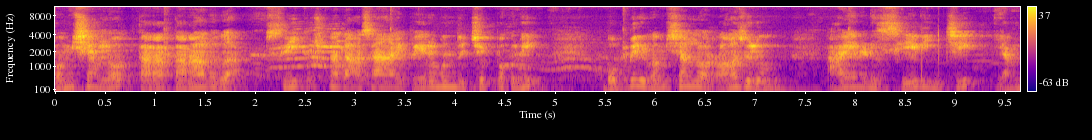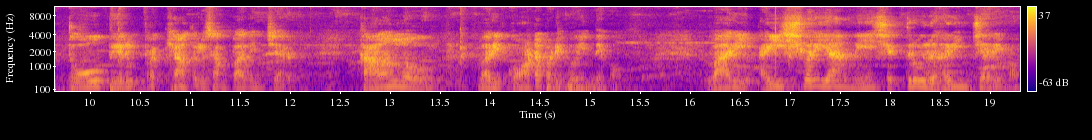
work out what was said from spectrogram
వంశంలో తరతరాలుగా శ్రీకృష్ణదాస అని పేరు ముందు చెప్పుకుని బొబ్బిలి వంశంలో రాజులు ఆయనని సేవించి ఎంతో పేరు ప్రఖ్యాతులు సంపాదించారు. కాలంలో వారి కోట పడిపోయిందేమో. వారి ఐశ్వర్యాన్ని శత్రువులు హరించారేమో.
